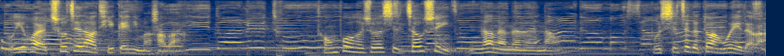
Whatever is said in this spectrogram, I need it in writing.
我一会儿出这道题给你们，好吧？童薄荷说是周迅，no no no no no，不是这个段位的啦。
